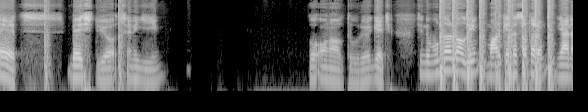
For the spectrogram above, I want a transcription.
Evet. 5 diyor. Seni giyeyim. Bu 16 vuruyor. Geç. Şimdi bunları da alayım. Markete satarım. Yani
